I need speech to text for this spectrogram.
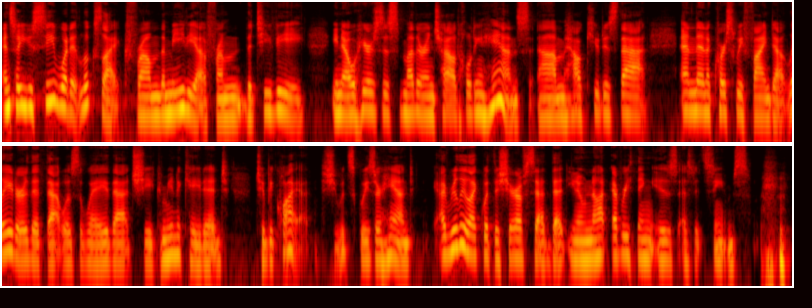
And so you see what it looks like from the media, from the TV. You know, here's this mother and child holding hands. Um, how cute is that? And then, of course, we find out later that that was the way that she communicated to be quiet. She would squeeze her hand. I really like what the sheriff said that, you know, not everything is as it seems.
